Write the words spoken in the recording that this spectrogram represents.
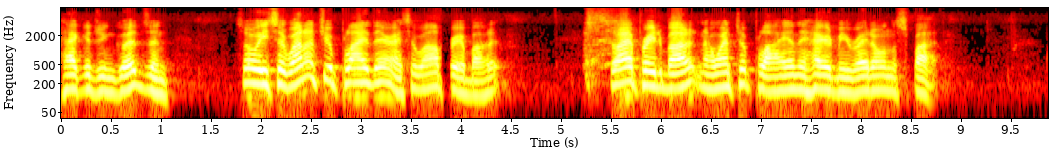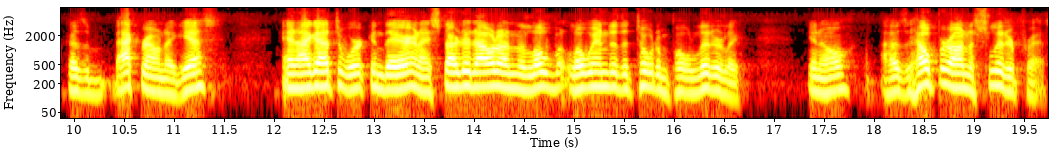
packaging goods. And so he said, Why don't you apply there? I said, Well, I'll pray about it. So I prayed about it, and I went to apply, and they hired me right on the spot because of background, I guess. And I got to working there, and I started out on the low, low end of the totem pole, literally. You know, I was a helper on a slitter press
